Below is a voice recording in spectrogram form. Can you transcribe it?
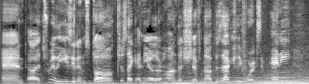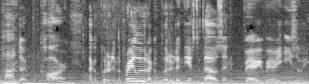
and uh, it's really easy to install just like any other Honda shift knob. This actually works in any Honda car. I can put it in the Prelude, I can put it in the S2000 very, very easily.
